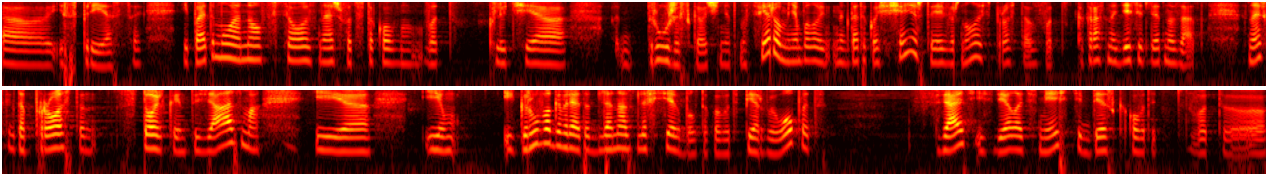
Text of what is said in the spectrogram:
э, из прессы. И поэтому оно все, знаешь, вот в таком вот ключе дружеская очень атмосфера. У меня было иногда такое ощущение, что я вернулась просто вот как раз на 10 лет назад. Знаешь, когда просто столько энтузиазма и, и, и грубо говоря, это для нас, для всех был такой вот первый опыт взять и сделать вместе без какого-то вот э,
